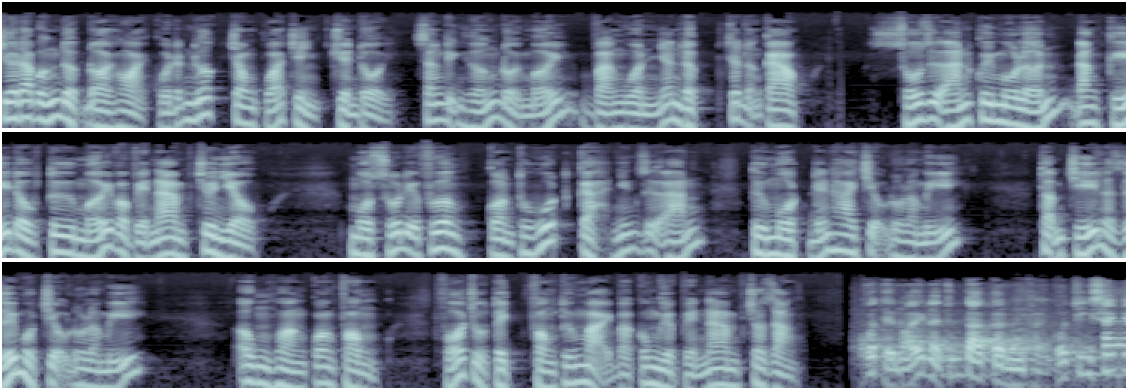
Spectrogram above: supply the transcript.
chưa đáp ứng được đòi hỏi của đất nước trong quá trình chuyển đổi sang định hướng đổi mới và nguồn nhân lực chất lượng cao. Số dự án quy mô lớn đăng ký đầu tư mới vào Việt Nam chưa nhiều. Một số địa phương còn thu hút cả những dự án từ 1 đến 2 triệu đô la Mỹ, thậm chí là dưới 1 triệu đô la Mỹ. Ông Hoàng Quang Phòng, Phó Chủ tịch Phòng Thương mại và Công nghiệp Việt Nam cho rằng có thể nói là chúng ta cần phải có chính sách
